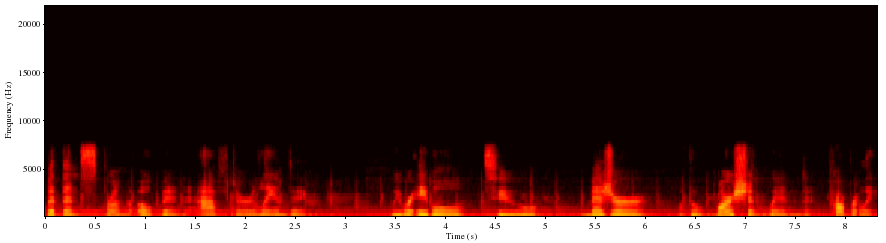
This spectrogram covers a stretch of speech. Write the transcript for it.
but then sprung open after landing, we were able to measure the Martian wind properly.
